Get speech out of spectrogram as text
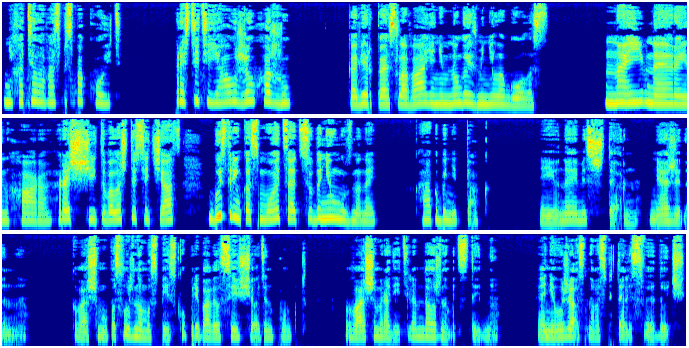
Не хотела вас беспокоить. Простите, я уже ухожу». Коверкая слова, я немного изменила голос. Наивная Рейнхара рассчитывала, что сейчас быстренько смоется отсюда неузнанной. Как бы не так. Юная мисс Штерн, неожиданно. К вашему послужному списку прибавился еще один пункт. Вашим родителям должно быть стыдно. Они ужасно воспитали свою дочь.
